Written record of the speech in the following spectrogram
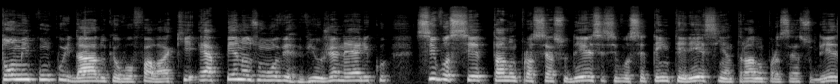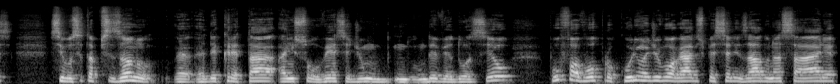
tomem com cuidado que eu vou falar aqui, é apenas um overview genérico. Se você está num processo desse, se você tem interesse em entrar num processo desse, se você está precisando é, é, decretar a insolvência de um, um devedor seu, por favor, procure um advogado especializado nessa área,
